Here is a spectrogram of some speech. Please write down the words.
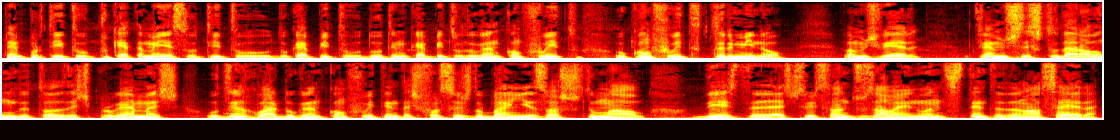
tem por título, porque é também esse o título do capítulo, do último capítulo do grande conflito, o conflito terminou. Vamos ver, tivemos a estudar ao longo de todos estes programas o desenrolar do grande conflito entre as forças do bem e as hostes do mal, desde a destruição de Jerusalém no ano 70 da nossa era,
